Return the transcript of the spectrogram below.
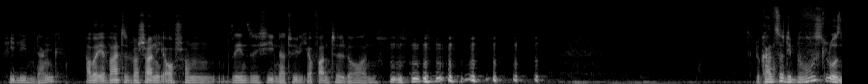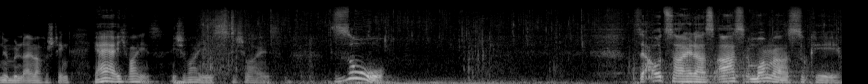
Vielen lieben Dank. Aber ihr wartet wahrscheinlich auch schon sehnsüchtig natürlich auf Until Dawn. du kannst doch die Bewusstlosen im Mülleimer verstecken. Ja, ja, ich weiß. Ich weiß, ich weiß. So. The Outsiders, Ars Among Us, okay.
